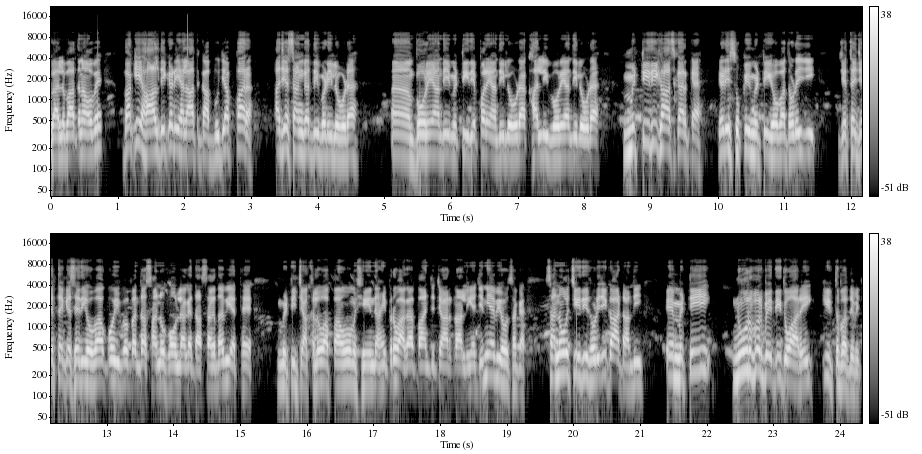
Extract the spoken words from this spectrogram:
ਗੱਲਬਾਤ ਨਾ ਹੋਵੇ, ਬਾਕੀ ਹਾਲ ਦੀ ਘੜੀ ਹਾਲਾਤ ਕਾਬੂ 'ਚ ਆ, ਪਰ ਅਜੇ ਸੰਗਤ ਦੀ ਬੜੀ ਲੋੜ ਹੈ। ਅਮ ਬੋਰਿਆਂ ਦੀ ਮਿੱਟੀ ਦੇ ਭਰਿਆਂ ਦੀ ਲੋੜ ਹੈ, ਖਾਲੀ ਬੋਰਿਆਂ ਦੀ ਲੋੜ ਹੈ। ਮਿੱਟੀ ਦੀ ਖਾਸ ਕਰਕੇ ਜਿਹੜੀ ਸੁੱਕੀ ਮਿੱਟੀ ਹੋਵਾ ਥੋੜੀ ਜੀ ਜਿੱਥੇ ਜਿੱਥੇ ਕਿਸੇ ਦੀ ਹੋਵਾ, ਕੋਈ ਵੀ ਬੰਦਾ ਸਾਨੂੰ ਫੋਨ ਲਾ ਕੇ ਦੱਸ ਸਕਦਾ ਵੀ ਇੱਥੇ ਮਿੱਟੀ ਚੱਕ ਲਓ, ਆਪਾਂ ਉਹ ਮਸ਼ੀਨ ਰਾਹੀਂ ਭਰਵਾਗਾ ਪੰਜ ਚਾਰ ਟਰਾਲੀਆਂ ਜਿੰਨੀਆਂ ਵੀ ਹੋ ਸਕੇ। ਸਾਨੂੰ ਉਹ ਚੀਜ਼ ਦੀ ਥੋੜੀ ਜੀ ਘਾਟ ਆਂਦੀ ਇਹ ਮਿੱਟੀ ਨੂਰਪੁਰ ਬੇਦੀ ਤੋਂ ਆ ਰਹੀ ਕੀਰਤਪੁਰ ਦੇ ਵਿੱਚ।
